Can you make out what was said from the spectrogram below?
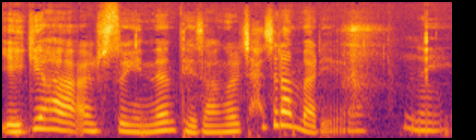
얘기할 수 있는 대상을 찾으란 말이에요. 네.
